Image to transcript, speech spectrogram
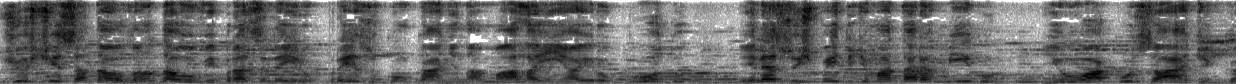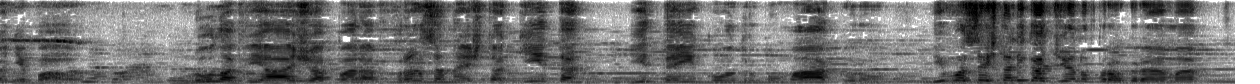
Justiça da Holanda houve brasileiro preso com carne na mala em aeroporto. Ele é suspeito de matar amigo e o acusar de canibal. Lula viaja para a França nesta quinta e tem encontro com Macron. E você está ligadinho no programa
